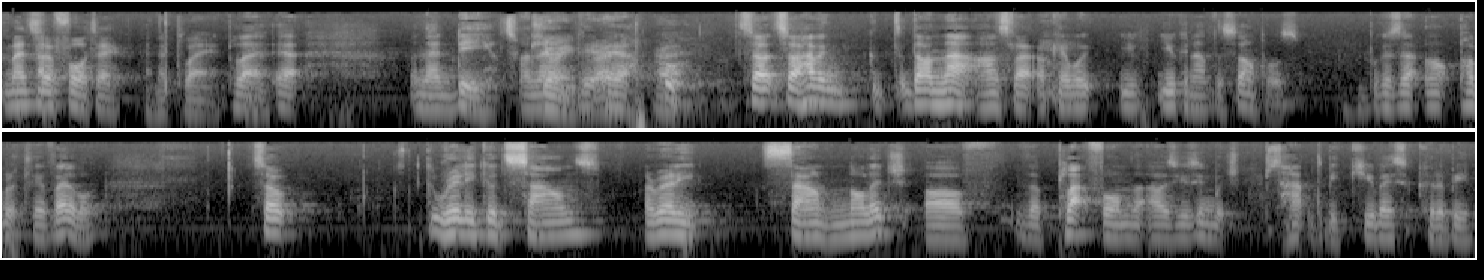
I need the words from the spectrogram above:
mezzo forte, And they're playing. play, yeah. And then D. It's and cueing, then, right, yeah. right. So, so having done that, I was like, okay, well, you, you can have the samples Mm-hmm. because they're not publicly available. So, really good sounds, a really sound knowledge of the platform that I was using, which happened to be Cubase. It could have been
